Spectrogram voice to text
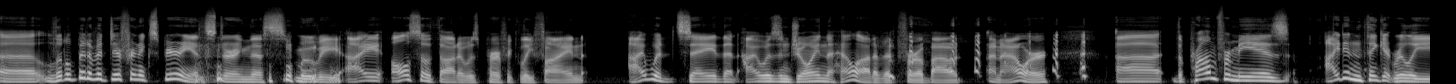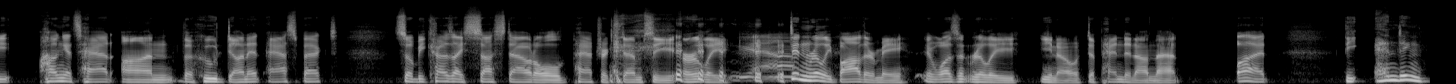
a little bit of a different experience during this movie. I also thought it was perfectly fine. I would say that I was enjoying the hell out of it for about an hour. Uh, the problem for me is I didn't think it really hung its hat on the who done it aspect. So because I sussed out old Patrick Dempsey early, Yeah. it didn't really bother me. It wasn't really, you know, dependent on that. But the ending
